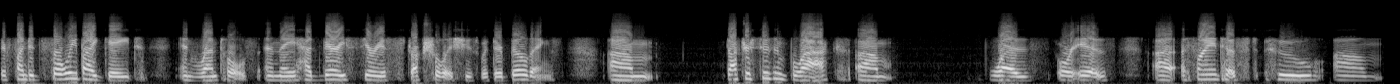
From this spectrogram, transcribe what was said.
They're funded solely by gate and rentals, and they had very serious structural issues with their buildings. Um, Dr. Susan Black um, was or is uh, a scientist who um,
